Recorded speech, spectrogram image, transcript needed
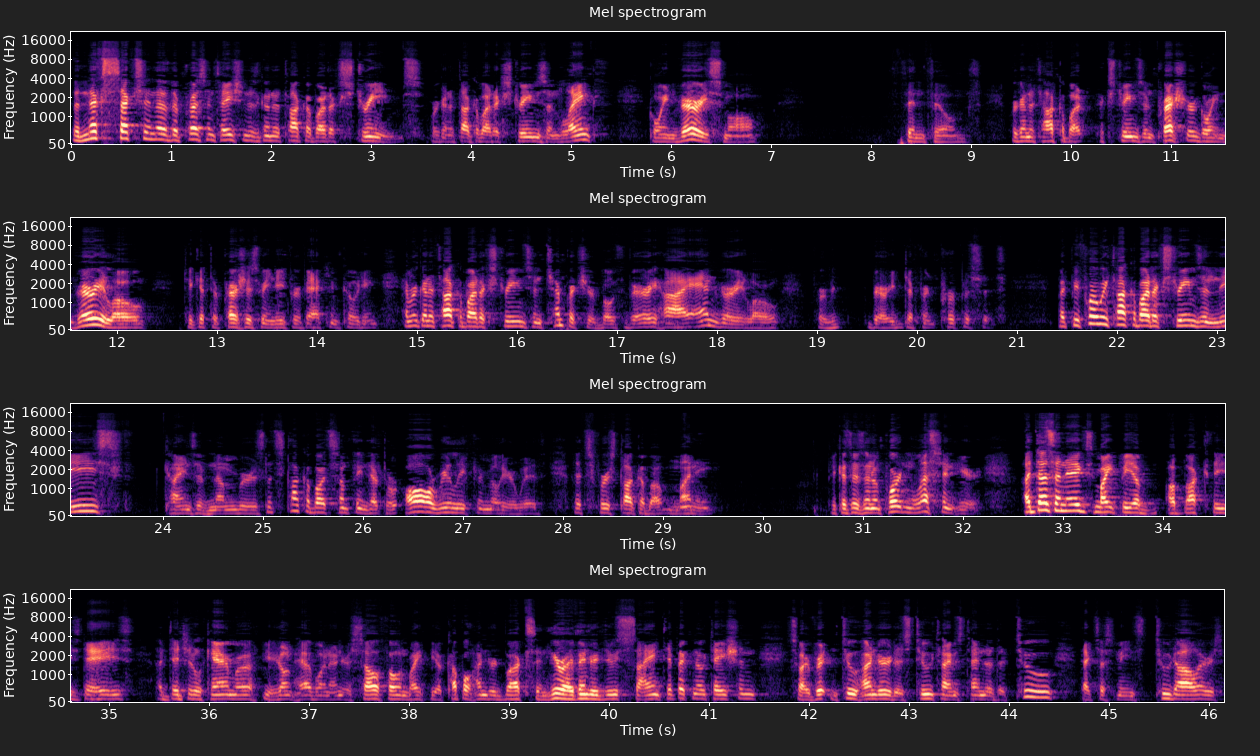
The next section of the presentation is going to talk about extremes. We're going to talk about extremes in length, going very small, thin films. We're going to talk about extremes in pressure, going very low, to get the pressures we need for vacuum coating. And we're going to talk about extremes in temperature, both very high and very low for very different purposes. But before we talk about extremes in these kinds of numbers, let's talk about something that we're all really familiar with. Let's first talk about money. Because there's an important lesson here. A dozen eggs might be a, a buck these days a digital camera, if you don't have one on your cell phone, might be a couple hundred bucks. And here I've introduced scientific notation. So I've written 200 as 2 times 10 to the 2. That just means $2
